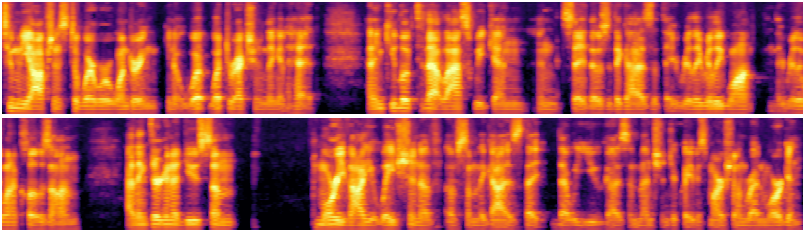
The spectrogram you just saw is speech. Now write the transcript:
too many options to where we're wondering, you know, what what direction are they going to head? I think you look to that last weekend and say those are the guys that they really, really want. they really want to close on. I think they're going to do some more evaluation of, of some of the guys that that we you guys have mentioned, Jaquavius Marshall and Red Morgan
